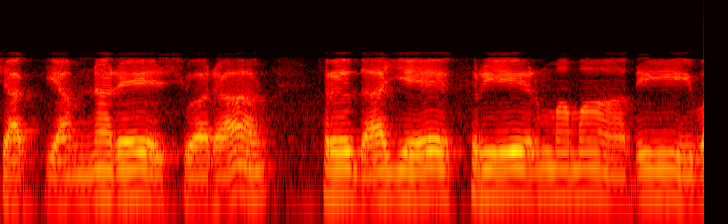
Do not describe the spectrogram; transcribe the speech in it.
शक्यं नरेश्वर हृदये ह्रीर्ममादीव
